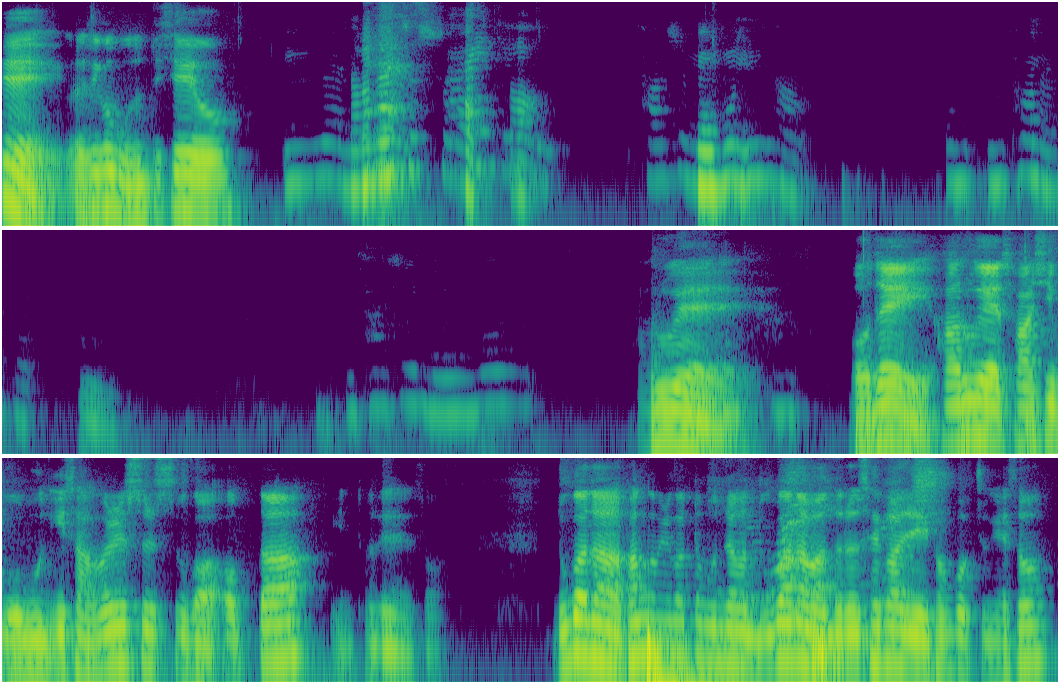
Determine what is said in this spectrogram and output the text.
오케이. 그래서 이거 무슨 뜻이에요? 이제 나는 쓸 수가 없다. 45분 이상 인- 인터넷에 음, 45분 하루에, a day, 하루에 45분 이상을 쓸 수가 없다. 인터넷에서. 누가 다, 방금 읽었던 문장은 누가 다 만드는 세 가지 방법 중에서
